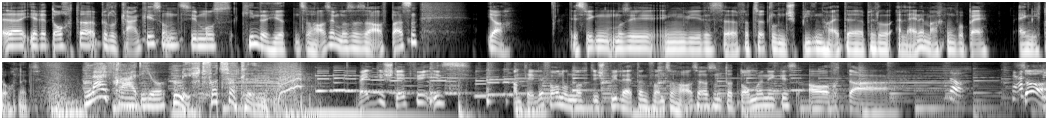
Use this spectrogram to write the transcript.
äh, ihre Tochter ein bisschen krank ist und sie muss Kinderhirten zu Hause, muss also aufpassen. Ja, deswegen muss ich irgendwie das äh, Verzötteln spielen heute ein bisschen alleine machen, wobei eigentlich doch nicht. Live-Radio. Nicht verzetteln. Weil die Steffi ist am Telefon und noch die Spielleitung von zu Hause aus und der Dominik ist auch da. So. So,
